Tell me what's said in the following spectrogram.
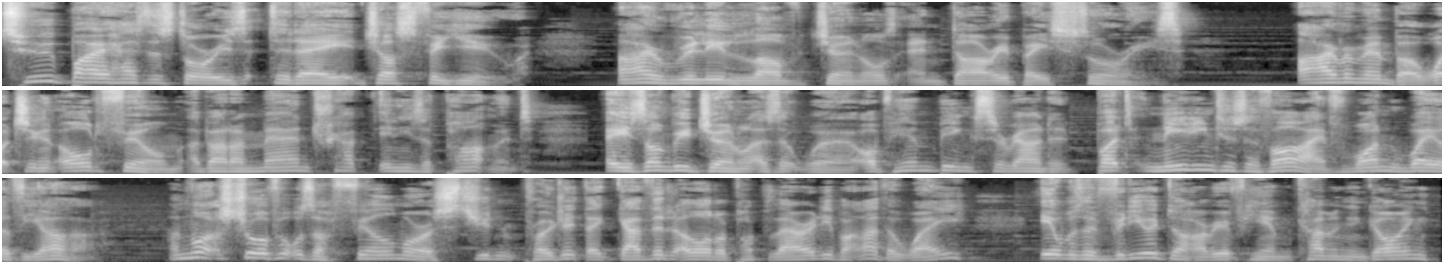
two biohazard stories today just for you. I really love journals and diary based stories. I remember watching an old film about a man trapped in his apartment, a zombie journal as it were, of him being surrounded but needing to survive one way or the other. I'm not sure if it was a film or a student project that gathered a lot of popularity, but either way, it was a video diary of him coming and going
